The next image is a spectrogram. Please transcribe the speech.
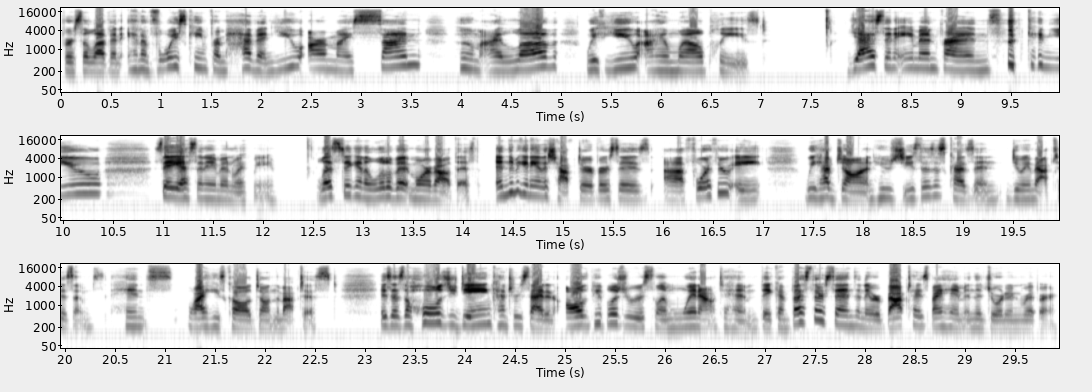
Verse 11, and a voice came from heaven You are my Son, whom I love. With you I am well pleased. Yes and amen, friends. Can you say yes and amen with me? Let's dig in a little bit more about this. In the beginning of the chapter, verses uh, 4 through 8, we have John, who's Jesus' cousin, doing baptisms, hence why he's called John the Baptist. It says, The whole Judean countryside and all the people of Jerusalem went out to him. They confessed their sins and they were baptized by him in the Jordan River.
